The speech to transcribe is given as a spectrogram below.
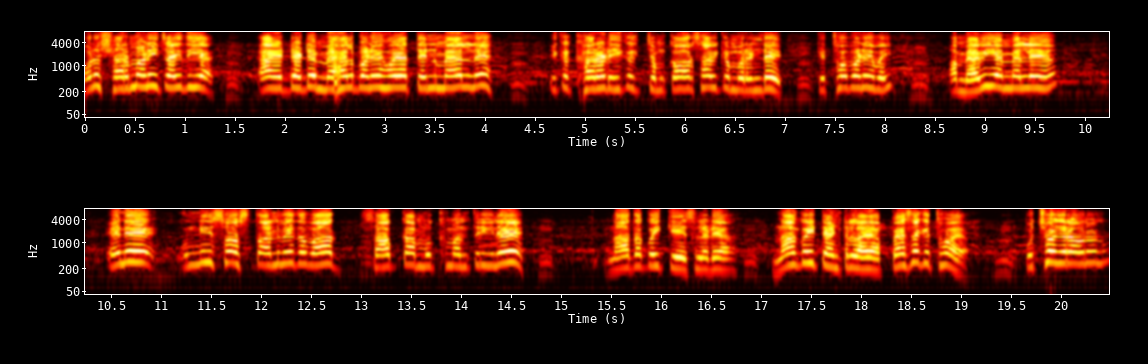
ਉਹਨੂੰ ਸ਼ਰਮ ਆਣੀ ਚਾਹੀਦੀ ਹੈ। ਐਡੇ ਐਡੇ ਮਹਿਲ ਬਣੇ ਹੋਏ ਆ, ਤਿੰਨ ਮਹਿਲ ਨੇ। ਇੱਕ ਖਰੜ, ਇੱਕ ਚਮਕੌਰ ਸਾਹਿਬ, ਇੱਕ ਮਰਿੰਡੇ। ਕਿੱਥੋਂ ਬਣੇ ਬਈ? ਆ ਮੈਂ ਵੀ ਐਮਐਲਏ ਆ। ਇਹਨੇ 1997 ਤੋਂ ਬਾਅਦ ਸਾਬਕਾ ਮੁੱਖ ਮੰਤਰੀ ਨੇ ਨਾ ਤਾਂ ਕੋਈ ਕੇਸ ਲੜਿਆ, ਨਾ ਕੋਈ ਟੈਂਟ ਲਾਇਆ। ਪੈਸਾ ਕਿੱਥੋਂ ਆਇਆ? ਪੁੱਛੋ ਜਰਾ ਉਹਨਾਂ ਨੂੰ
